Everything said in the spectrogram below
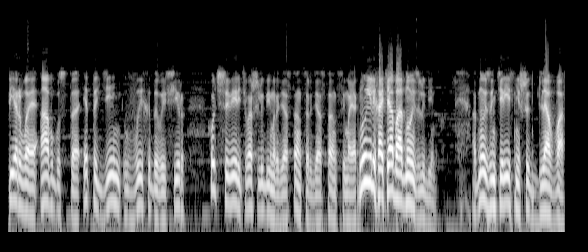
1 августа – это день выхода в эфир. Хочется верить в ваши любимые радиостанции, радиостанции «Маяк». Ну или хотя бы одной из любимых. Одной из интереснейших для вас.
